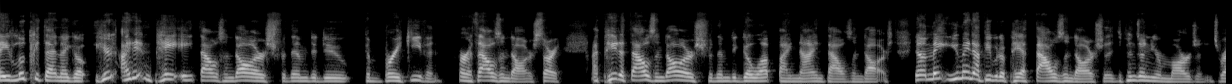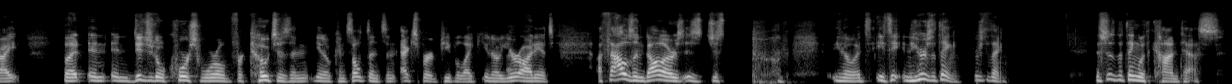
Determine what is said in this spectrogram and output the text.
they look at that and I go, here, I didn't pay $8,000 for them to do to break even or a thousand dollars. Sorry. I paid a thousand dollars for them to go up by $9,000. Now may, you may not be able to pay a thousand dollars. for It depends on your margins, right? But in, in digital course world for coaches and, you know, consultants and expert people like, you know, your audience, a thousand dollars is just, you know, it's, it's, and here's the thing, here's the thing. This is the thing with contests.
